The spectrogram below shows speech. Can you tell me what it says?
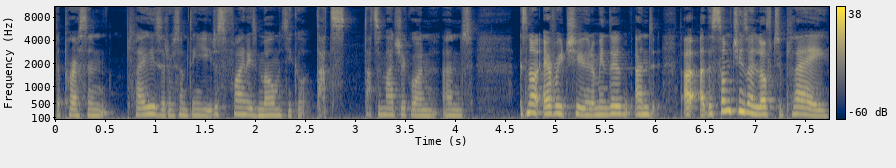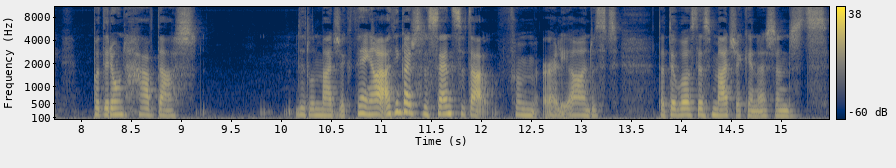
the person plays it, or something. You just find these moments. You go, that's that's a magic one, and it's not every tune. I mean, and uh, there's some tunes I love to play, but they don't have that little magic thing. I, I think I just had a sense of that from early on, just that there was this magic in it, and it's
